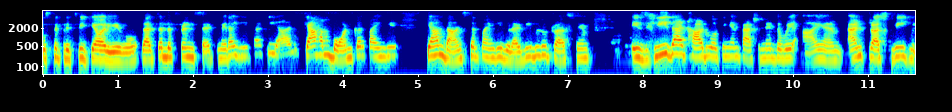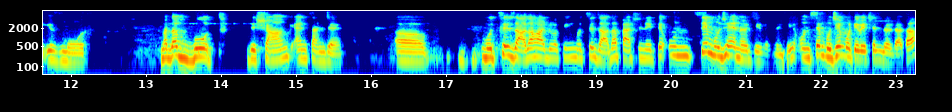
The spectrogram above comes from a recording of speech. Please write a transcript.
उसने पृथ्वी किया और ये वो। दैट्स अ डिफरेंट सेट मेरा ये था कि यार क्या हम बॉन्ड कर पाएँगे? क्या हम डांस कर पाएँगे will I be able to trust him is he that hardworking and passionate the way I am? And trust me, he is more. मतलब both Dishank and Sanjay. Uh, मुझसे ज़्यादा हार्ड वर्किंग मुझसे ज़्यादा पैशनेट थे उनसे मुझे एनर्जी मिल रही थी उनसे मुझे मोटिवेशन मिल रहा था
